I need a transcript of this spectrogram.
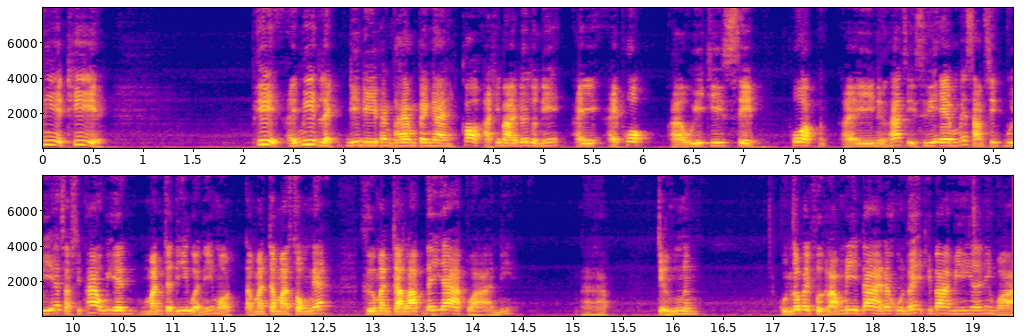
มีดที่ พี่ไอ้มีดเหล็กดีๆแพงๆเป็นไง ก็อธิบายด้วยตัวนี้ไอ้ไอ้พวกอ่า VG 10พวกไอ้หนึ่งห้าสี่ CM ไม่สามสิบ V สามสิบห้า VN มันจะดีกว่านี้หมด แต่มันจะมาทรงเนี้ยคือมันจะรับได้ยากกว่าอันนี้นะครับ จึงหนึ่งคุณก็ไปฝึกรับมีดได้ถ้าคุณเฮ้ยที่บ้านมีแล้วนี่ว่า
